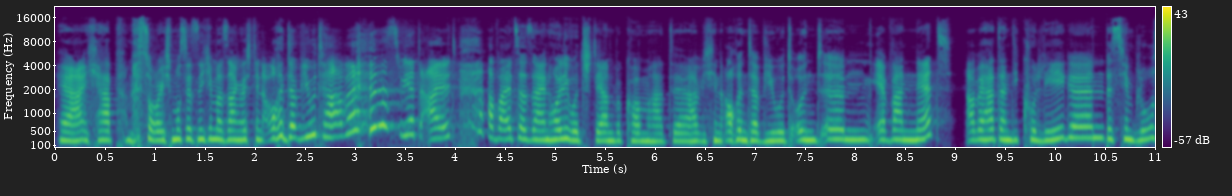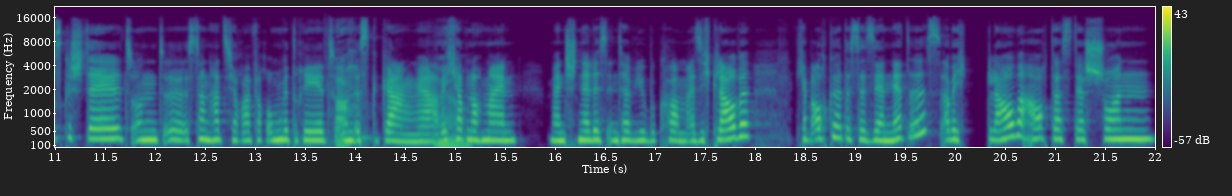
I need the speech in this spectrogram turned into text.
Ja, ich habe, sorry, ich muss jetzt nicht immer sagen, dass ich den auch interviewt habe. Das wird alt. Aber als er seinen Hollywood-Stern bekommen hat, habe ich ihn auch interviewt. Und ähm, er war nett, aber er hat dann die Kollegin ein bisschen bloßgestellt und äh, ist dann hat sich auch einfach umgedreht Ach. und ist gegangen. Ja, aber Ja. ich habe noch mein mein schnelles Interview bekommen. Also ich glaube, ich habe auch gehört, dass er sehr nett ist, aber ich glaube auch, dass der schon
